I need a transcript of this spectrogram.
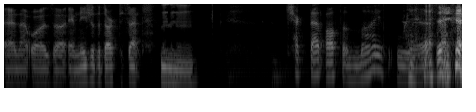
and that was uh, Amnesia: The Dark Descent. Mm, Check that off of my list.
